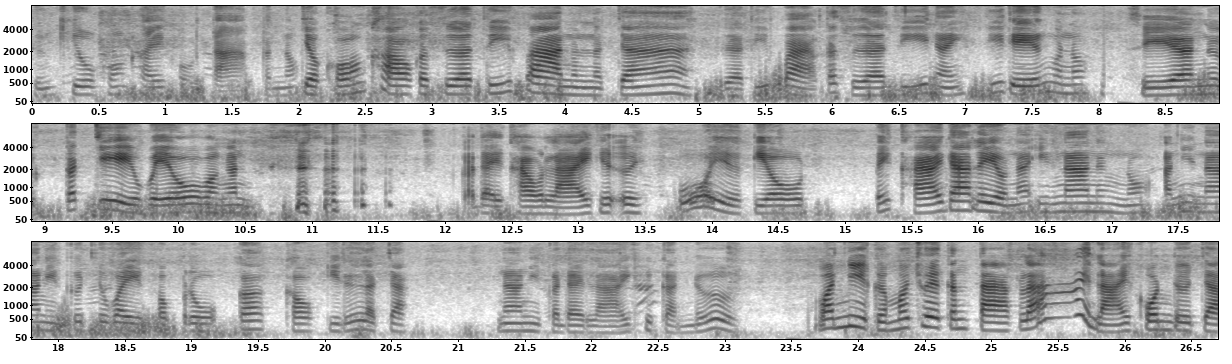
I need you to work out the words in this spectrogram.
ถึงคิวของใครก็ตากกันเนาะเจ้าของเขากับเสือสีฟ้านั่นละจ้าเสือสีฟ้าก็เสือสีไหนสีแดงมันเนาะ เสียนึกก็เจเวลว่างั้น ก็ได้ข่าวหลายคือเอ้ยโอ้ยเกี่ยวไปขายได้แล้วนะอีกหน้านึงเนาะอันนี้หน้านี่คือจะไว้เขาปลูกก็เขากินละจ้ะหน้านี่ก็ได้หลายคือกันเด้อวันนี้ก็มาช่วยกันตากหลายหลายคนเด้อจ้ะ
